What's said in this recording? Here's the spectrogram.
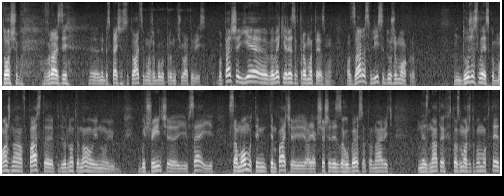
того, щоб в разі е, небезпечної ситуації можна було проночувати в лісі. По-перше, є великий ризик травматизму. От зараз в лісі дуже мокро. Дуже слизько, можна впасти, підвернути ногу і, ну, будь-що інше, і все. І самому тим, тим паче, а якщо ще десь загубився, то навіть не знати, хто зможе допомогти.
